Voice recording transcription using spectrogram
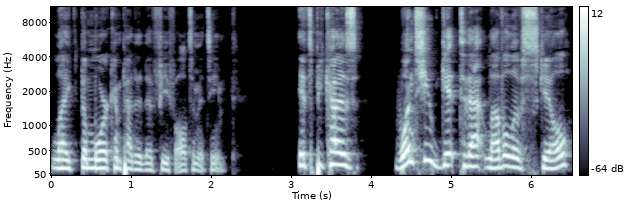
like the more competitive FIFA Ultimate Team. It's because once you get to that level of skill,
